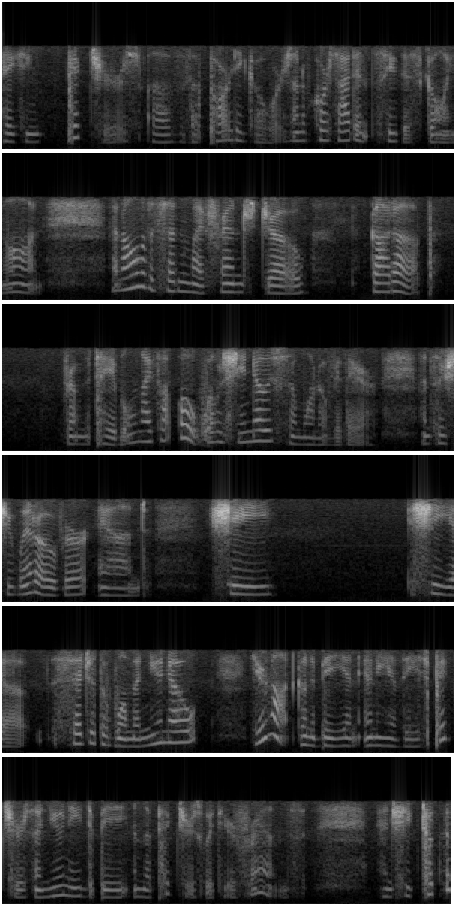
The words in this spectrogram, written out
taking pictures of the party goers. And of course, I didn't see this going on. And all of a sudden, my friend Joe got up from the table, and I thought, oh, well, she knows someone over there. And so she went over and she she uh said to the woman, you know, you're not going to be in any of these pictures and you need to be in the pictures with your friends. And she took the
